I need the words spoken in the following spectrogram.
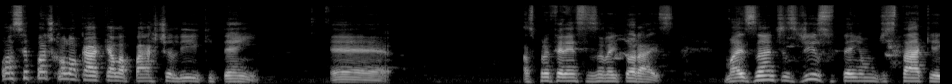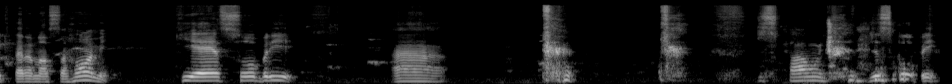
você pode colocar aquela parte ali que tem é, as preferências eleitorais. Mas antes disso, tem um destaque aí que está na nossa home, que é sobre a. Saúde. Desculpem.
